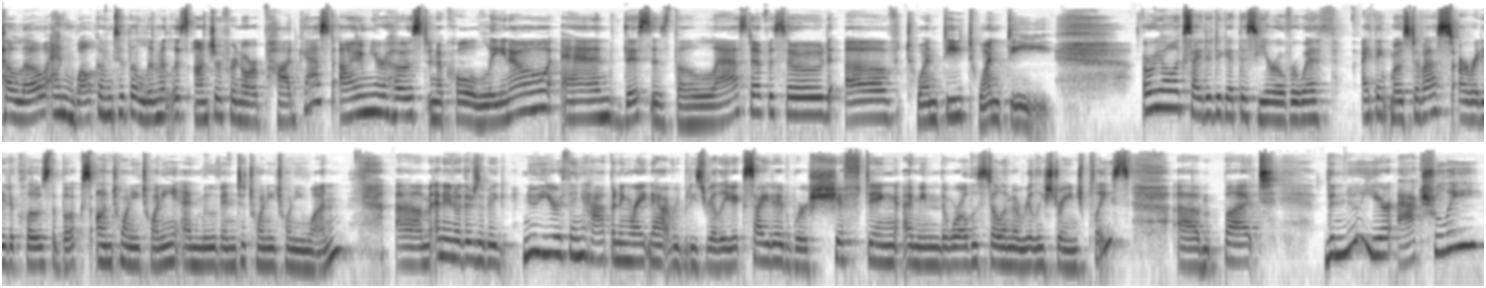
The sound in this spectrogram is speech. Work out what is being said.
Hello and welcome to the Limitless Entrepreneur Podcast. I am your host, Nicole Laino, and this is the last episode of 2020. Are we all excited to get this year over with? I think most of us are ready to close the books on 2020 and move into 2021. Um, and I know there's a big New Year thing happening right now. Everybody's really excited. We're shifting. I mean, the world is still in a really strange place. Um, but the new year actually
